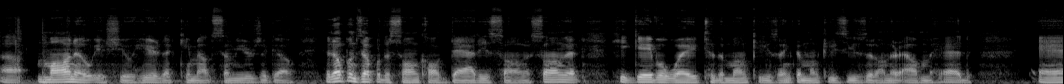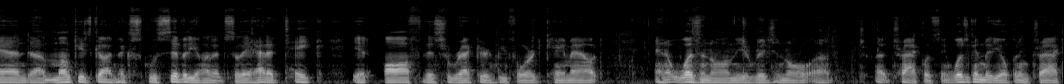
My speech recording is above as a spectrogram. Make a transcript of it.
uh, mono issue here that came out some years ago. It opens up with a song called Daddy's Song, a song that he gave away to the Monkees. I think the Monkees used it on their album Head. And uh, Monkees got an exclusivity on it, so they had to take it off this record before it came out and it wasn't on the original uh, uh, track listing. It was going to be the opening track.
